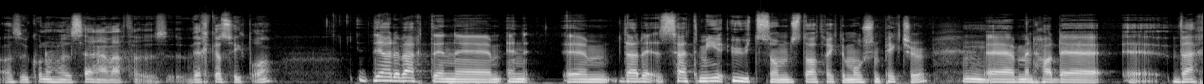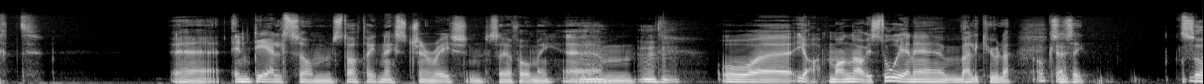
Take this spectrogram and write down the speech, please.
Altså, Hvordan har serien vært? Virker sykt bra? Det hadde vært en, eh, en um, Det hadde sett mye ut som Star Trek The Motion Picture, eh, men hadde uh, vært uh, en del som Star Trek Next Generation, ser jeg for meg. Em, Og eh, ja, mange av historiene er veldig kule, okay. synes jeg. Så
